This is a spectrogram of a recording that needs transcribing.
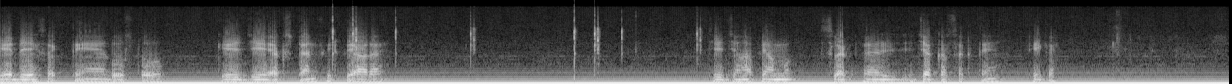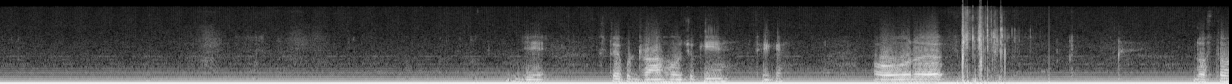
ये देख सकते ये एक्स टेन फीट पे आ रहा है। ये जहाँ पे हम सेलेक्ट चेक कर सकते हैं, ठीक है? ये स्टेप ड्रा हो चुकी हैं, ठीक है? और, दोस्तों,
